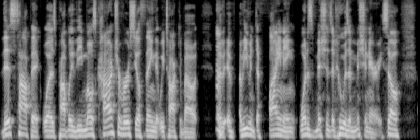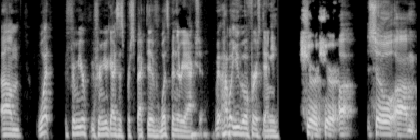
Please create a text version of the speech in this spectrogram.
this topic was probably the most controversial thing that we talked about mm. of, of, even defining what is missions and who is a missionary. So, um, what from your from your guys' perspective, what's been the reaction? How about you go first, Denny? Sure, sure. Uh, so, um,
